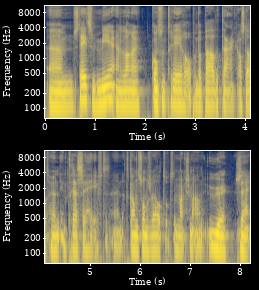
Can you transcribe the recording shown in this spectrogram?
ehm, steeds meer en langer concentreren op een bepaalde taak als dat hun interesse heeft. En dat kan soms wel tot maximaal een uur zijn.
